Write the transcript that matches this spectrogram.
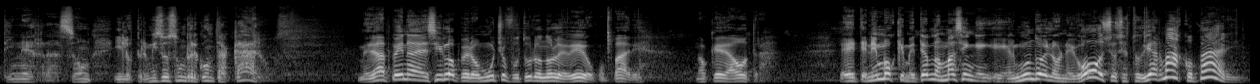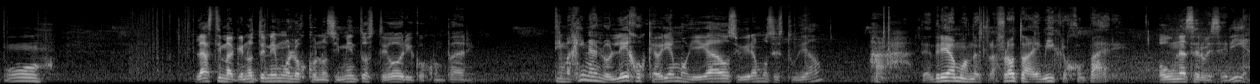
Tienes razón. Y los permisos son recontra caros. Me da pena decirlo, pero mucho futuro no le veo, compadre. No queda otra. Eh, tenemos que meternos más en, en, el mundo de los negocios, estudiar más, compadre. Lástima que no tenemos los conocimientos teóricos, compadre. ¿Te imaginas lo lejos que habríamos llegado si hubiéramos estudiado? Ah, tendríamos nuestra flota de micros, compadre. O una cervecería.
